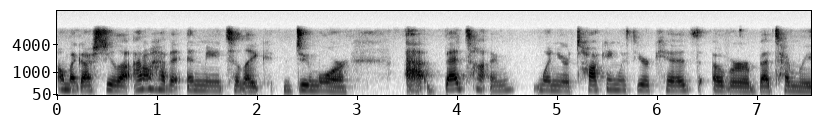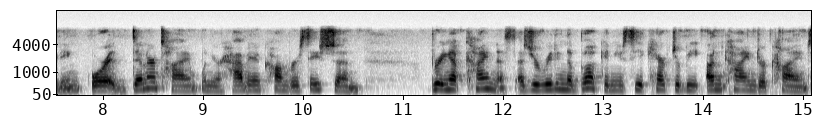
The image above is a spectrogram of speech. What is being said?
oh my gosh, Sheila, I don't have it in me to like do more. At bedtime, when you're talking with your kids over bedtime reading, or at dinner time when you're having a conversation, bring up kindness as you're reading the book and you see a character be unkind or kind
